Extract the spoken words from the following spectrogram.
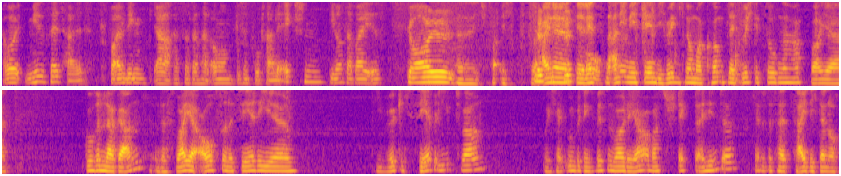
Aber mir gefällt's halt. Vor allem Dingen, ja, hast du dann halt auch noch ein bisschen brutale Action, die noch dabei ist. Geil. Also ich, ich so eine der auch? letzten Anime-Serien, die ich wirklich nochmal komplett durchgezogen habe, war ja Gurren Lagann. Und das war ja auch so eine Serie, die wirklich sehr beliebt war. Wo ich halt unbedingt wissen wollte, ja, was steckt dahinter. Ich hatte das halt zeitlich dann auch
